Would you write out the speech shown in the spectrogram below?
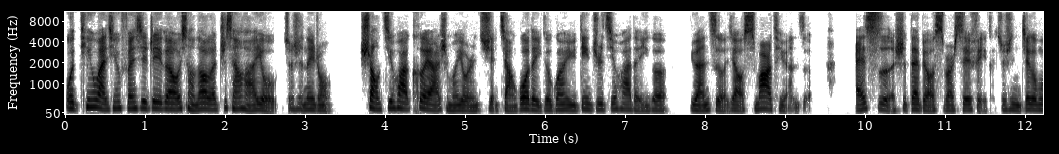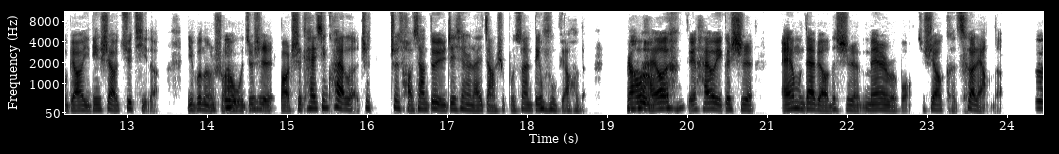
我听婉清分析这一段，我想到了之前好像有就是那种上计划课呀什么，有人去讲过的一个关于定制计划的一个原则，叫 SMART 原则。S 是代表 specific，就是你这个目标一定是要具体的。你不能说啊，我就是保持开心快乐，这这好像对于这些人来讲是不算定目标的。然后还有对，还有一个是 M 代表的是 measurable，就是要可测量的。嗯，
